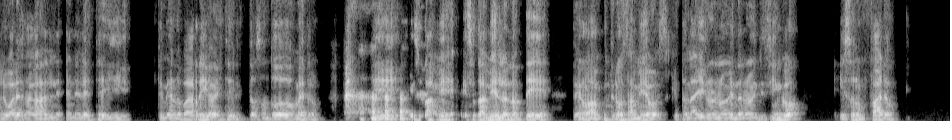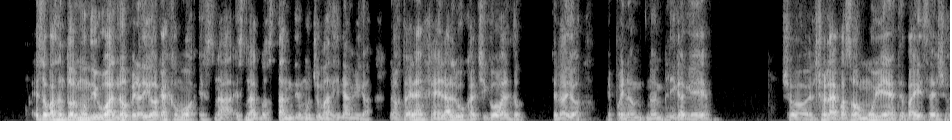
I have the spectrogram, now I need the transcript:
lugares acá en, en el este y estoy mirando para arriba, ¿viste? Y son todos dos metros. Y eso también, eso también lo noté. Tengo, tenemos amigos que están ahí en unos 90, 95 y son un faro. Eso pasa en todo el mundo igual, ¿no? Pero digo, acá es como, es una, es una constante, mucho más dinámica. La australiana en general busca al chico alto, te lo digo. Después no, no implica que yo, yo la he pasado muy bien en este país, ¿eh? Yo,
